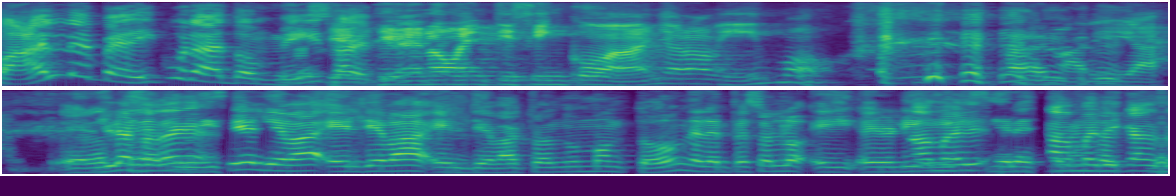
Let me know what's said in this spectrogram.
par de películas 2000. Si él tiene 95 años ahora mismo. Ay, María. Él, Mira, él, lleva, él, lleva, él lleva actuando un montón. Él empezó en los early American,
